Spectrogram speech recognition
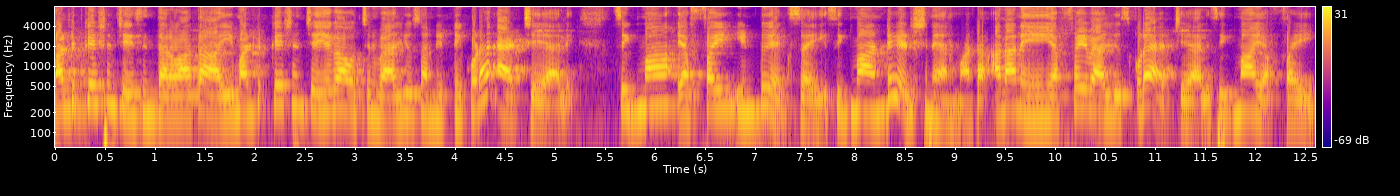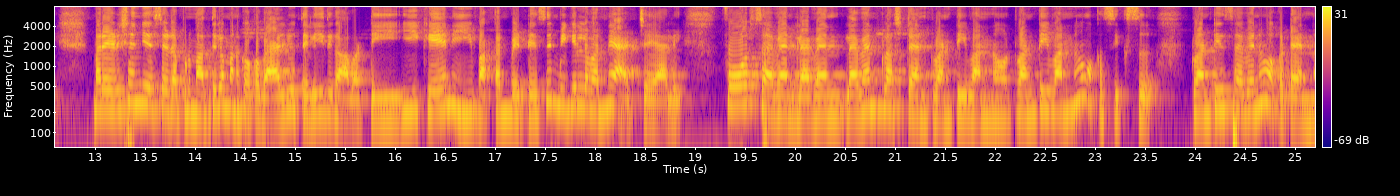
Multiplication చేసిన తర్వాత ఈ మల్టిప్లికేషన్ చేయగా వచ్చిన వాల్యూస్ అన్నిటినీ కూడా యాడ్ చేయాలి. Sigma f i into x i. Sigma అంటే ఎడిషనే అనమాట అలానే ఎఫ్ఐ వాల్యూస్ కూడా యాడ్ చేయాలి. Sigma f i. మరి ఎడిషన్ చేసేటప్పుడు మధ్యలో మనకు ఒక వాల్యూ తెలియదు కాబట్టి ఈ కేని పక్కన పెట్టేసి మిగిలినవన్నీ యాడ్ చేయాలి. Four seven eleven. Eleven plus ten twenty one. Twenty one ఒక సిక్స్. ట్వంటీ సెవెన్ ఒక టెన్.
